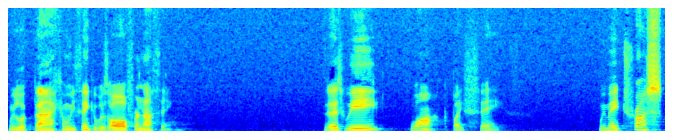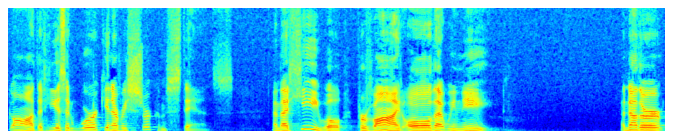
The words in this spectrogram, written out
we look back and we think it was all for nothing. But as we walk by faith, we may trust God that He is at work in every circumstance and that He will provide all that we need. Another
